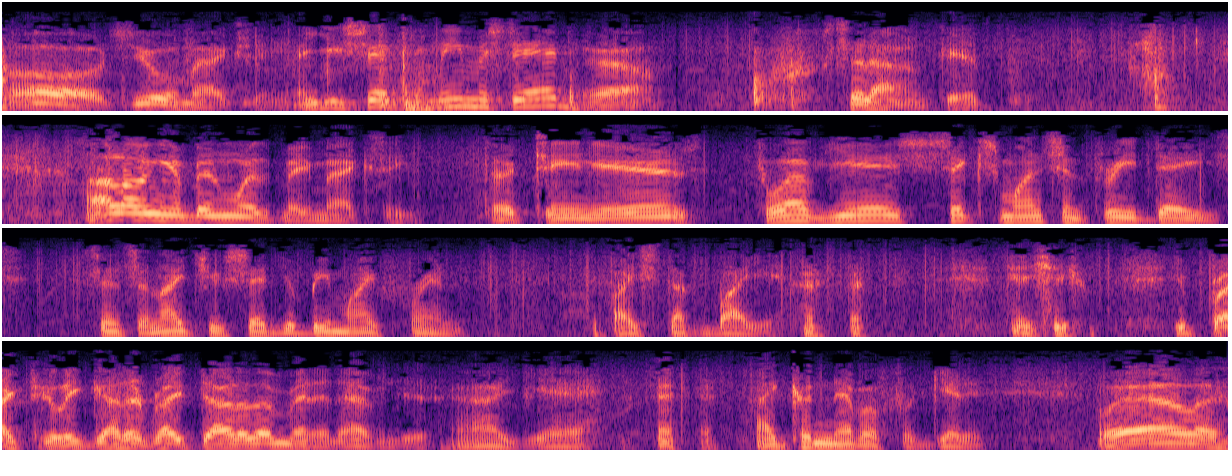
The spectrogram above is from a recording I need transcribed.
Oh, it's you, Maxie. And you sent for me, Mr. Ed? Yeah. Sit down, kid. How long you been with me, Maxie? Thirteen years? Twelve years, six months, and three days. since the night you said you'd be my friend if I stuck by you. you, you practically got it right down to the minute, haven't you? Ah, yeah. I couldn't ever forget it. Well, uh,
